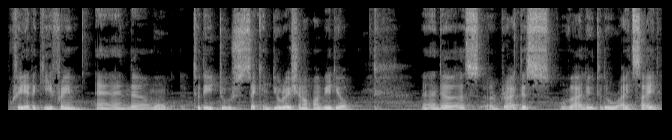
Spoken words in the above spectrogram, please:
Create a keyframe and uh, move to the two second duration of my video and uh, let's uh, drag this value to the right side.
